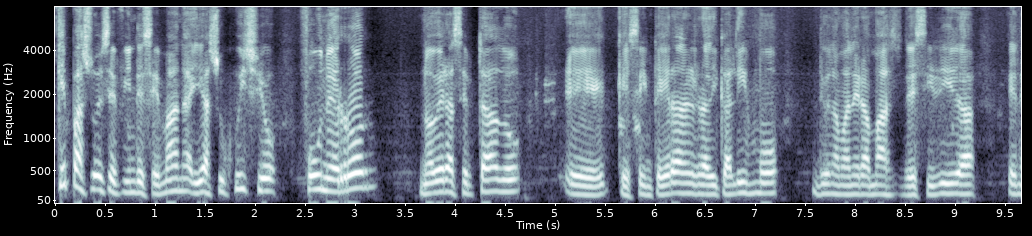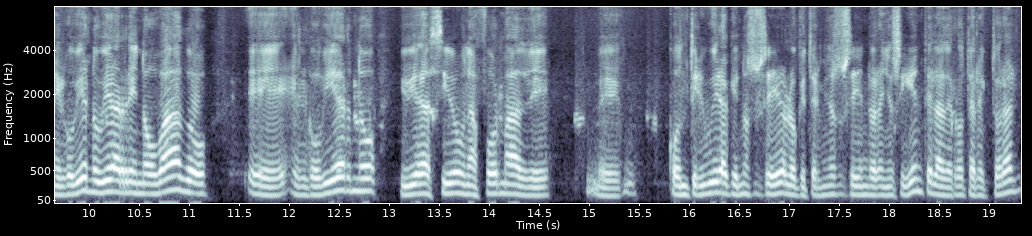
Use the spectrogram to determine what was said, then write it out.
¿Qué pasó ese fin de semana? Y a su juicio fue un error no haber aceptado que se integrara el radicalismo de una manera más decidida en el gobierno, hubiera renovado el gobierno y hubiera sido una forma de, contribuir a que no sucediera lo que terminó sucediendo el año siguiente, la derrota electoral?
